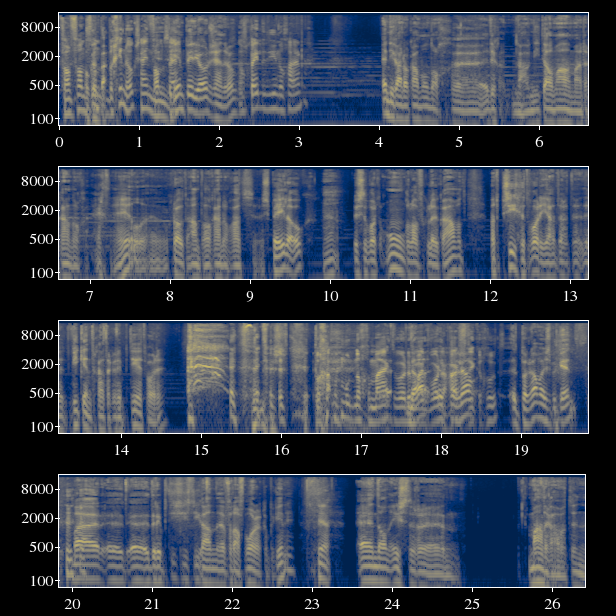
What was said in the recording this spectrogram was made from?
Van, van, van het begin ook? Zijn van de beginperiode zijn er ook nog. Spelen die nog aardig? En die gaan ook allemaal nog... Uh, nou, niet allemaal, maar er gaan nog echt een heel groot aantal gaan nog wat spelen ook. Ja. Dus er wordt een ongelooflijk leuke avond. Wat precies gaat worden, ja, dat, het weekend gaat er gerepeteerd worden. dus, het programma moet nog gemaakt worden, nou, maar het wordt hartstikke goed. Het programma is bekend, maar uh, de repetities die gaan uh, vanaf morgen beginnen. Ja. En dan is er uh, maandagavond een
